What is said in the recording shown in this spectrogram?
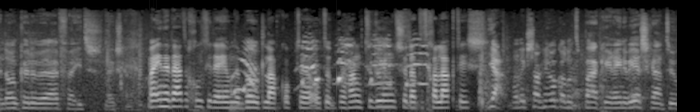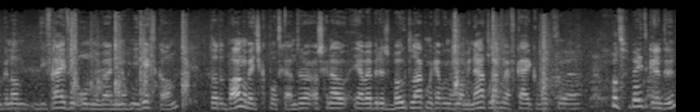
En dan kunnen we even iets leuks gaan doen. Maar inderdaad een goed idee om de bootlak op de, op de behang te doen, zodat het gelakt is. Ja, want ik zag nu ook al dat het een paar keer heen en weer is gegaan natuurlijk. En dan die wrijving onder waar die nog niet dicht kan. Dat het behang een beetje kapot gaat. En als ik nou, ja, we hebben dus bootlak, maar ik heb ook nog laminaatlak. Maar even kijken wat, eh, wat we beter kunnen doen.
